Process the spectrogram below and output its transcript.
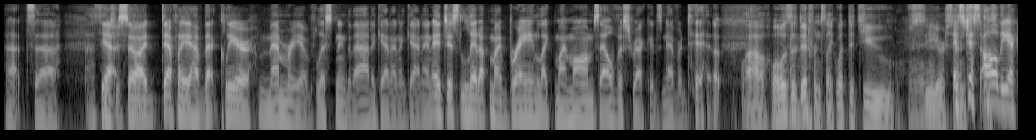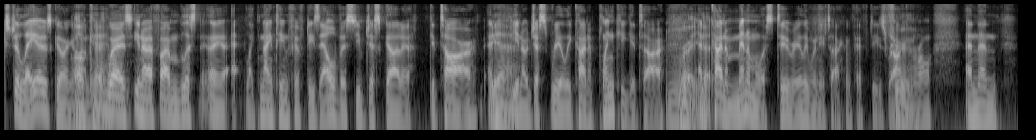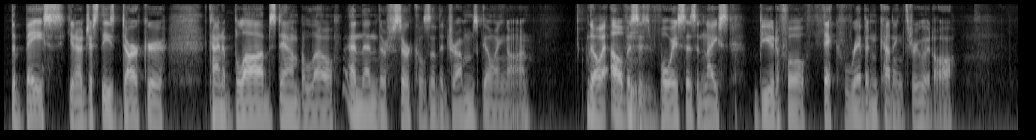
That's, uh, That's yeah. So I definitely have that clear memory of listening to that again and again, and it just lit up my brain like my mom's Elvis records never did. Wow. What was the difference? Like, what did you see or sense? It's just all the extra layers going on. Okay. Whereas, you know, if I'm listening uh, like 1950s Elvis, you've just got a guitar and, Yeah. you know, just really kind of plinky guitar. Right, And yeah. kind of minimalist too, really, when you're talking 50s rock True. and roll. And then the bass, you know, just these darker kind of blobs down below. And then the circles of the drums going on. Though Elvis's Hmm. voice has a nice, beautiful, thick ribbon cutting through it all.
